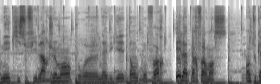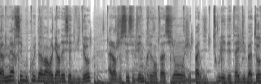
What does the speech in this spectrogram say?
mais qui suffit largement pour euh, naviguer dans le confort et la performance. En tout cas, merci beaucoup d'avoir regardé cette vidéo. Alors je sais c'était une présentation, j'ai pas dit tous les détails du bateau,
